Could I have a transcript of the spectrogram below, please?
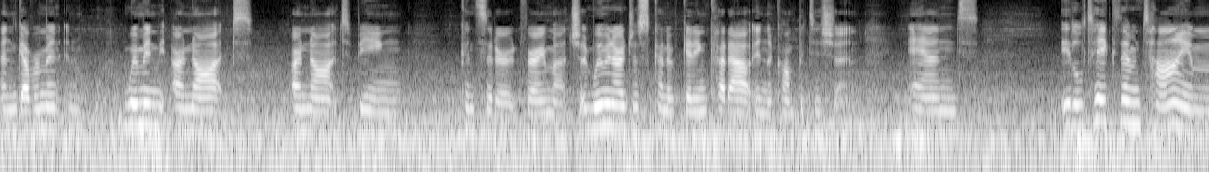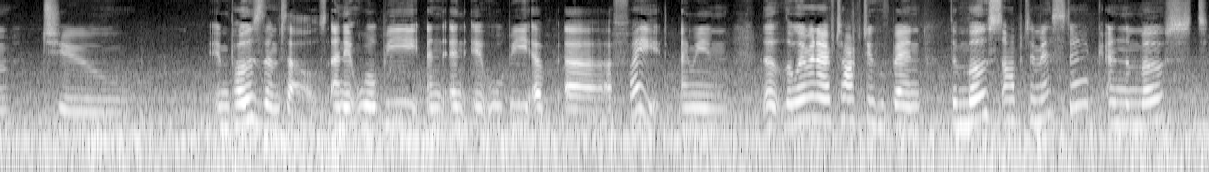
and government, and women are not are not being considered very much, and women are just kind of getting cut out in the competition. And it'll take them time to impose themselves. And it will be and, and it will be a, a, a fight. I mean the, the women i've talked to who've been the most optimistic and the most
